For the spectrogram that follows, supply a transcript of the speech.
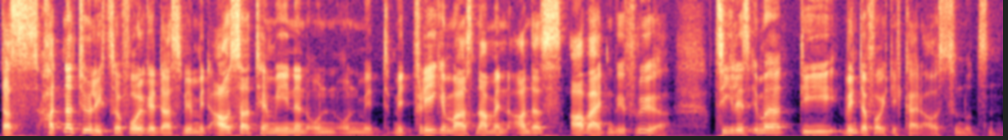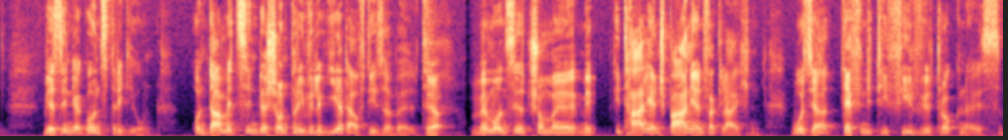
Das hat natürlich zur Folge, dass wir mit Aussaatterminen und, und mit, mit Pflegemaßnahmen anders arbeiten wie früher. Ziel ist immer, die Winterfeuchtigkeit auszunutzen. Wir sind ja Gunstregion. Und damit sind wir schon privilegiert auf dieser Welt. Ja. Wenn wir uns jetzt schon mal mit Italien, Spanien vergleichen, wo es ja definitiv viel, viel trockener ist,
